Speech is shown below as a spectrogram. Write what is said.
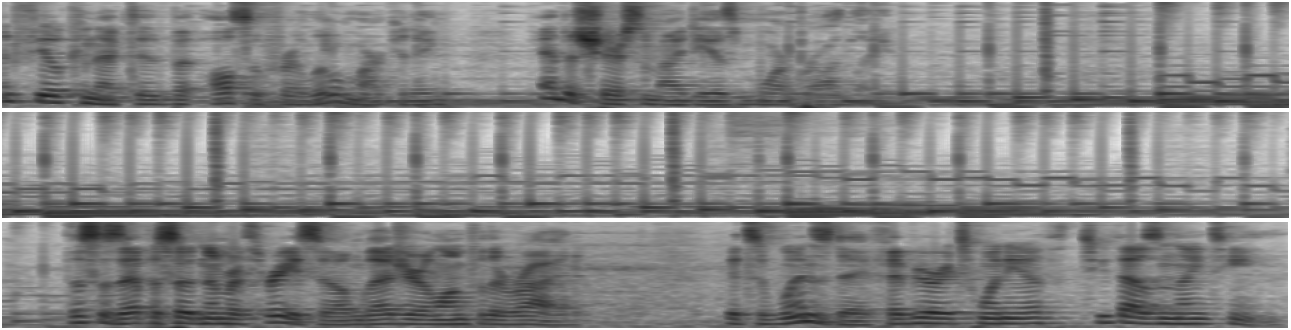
and feel connected, but also for a little marketing and to share some ideas more broadly. This is episode number three, so I'm glad you're along for the ride. It's Wednesday, February 20th, 2019.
